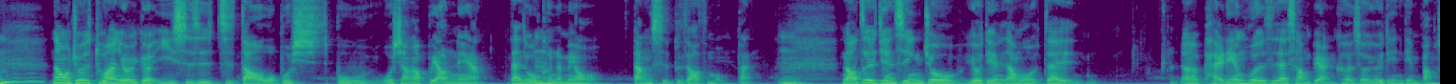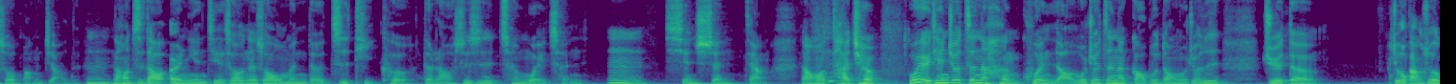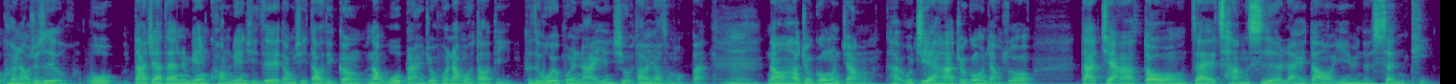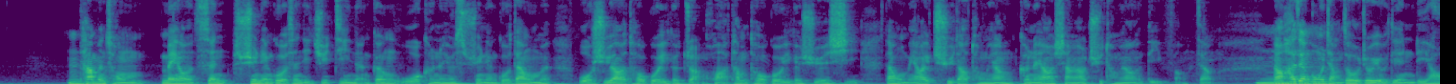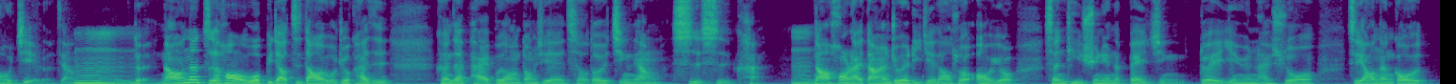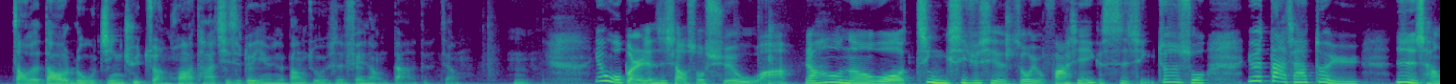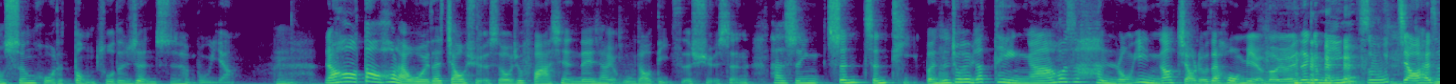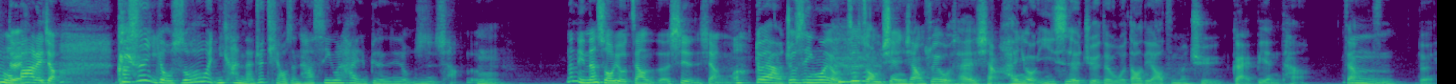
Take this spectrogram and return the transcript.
那我就突然有一个意识是知道我不不我想要不要那样，但是我可能没有当时不知道怎么办。嗯，然后这件事情就有点让我在呃排练或者是在上表演课的时候有一点点绑手绑脚的。嗯，然后直到二年级的时候，那时候我们的肢体课的老师是陈伟成嗯先生这样，然后他就 我有一天就真的很困扰，我就真的搞不懂，我就是觉得。就我刚刚说的困扰，就是我大家在那边狂练习这些东西，到底跟那我本来就会，那我到底，可是我又不能拿来演戏，我到底要怎么办？嗯，然后他就跟我讲，他我记得他就跟我讲说，大家都在尝试来到演员的身体，他们从没有身训练过的身体技技能，跟我可能有训练过，但我们我需要透过一个转化，他们透过一个学习，但我们要去到同样，可能要想要去同样的地方，这样。然后他这样跟我讲之后，我就有点了解了，这样。嗯，对。然后那之后我比较知道，我就开始可能在排不同的东西的时候，都会尽量试试看。嗯。然后后来当然就会理解到说，哦，有身体训练的背景，对演员来说，只要能够。找得到路径去转化它，其实对演员的帮助是非常大的。这样，嗯，因为我本人是小时候学舞啊，然后呢，我进戏剧系的时候有发现一个事情，就是说，因为大家对于日常生活的动作的认知很不一样，嗯，然后到后来我也在教学的时候，就发现那些像有舞蹈底子的学生，他的声音身身体本身就会比较挺啊，或是很容易，你知道脚留在后面有没有？有那个民族脚还是什么 芭蕾脚？可是有时候你很难去调整它，是因为它已经变成一种日常了。嗯，那你那时候有这样子的现象吗？对啊，就是因为有这种现象，所以我才想很有意识的觉得我到底要怎么去改变它，这样子。对，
